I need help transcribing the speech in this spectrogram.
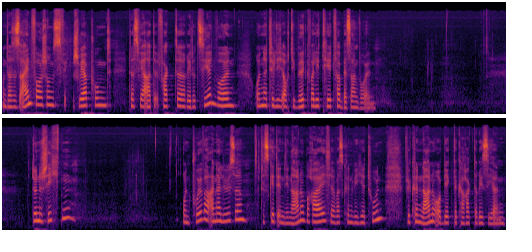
Und das ist ein Forschungsschwerpunkt, dass wir Artefakte reduzieren wollen und natürlich auch die Bildqualität verbessern wollen. Dünne Schichten und Pulveranalyse, das geht in den Nanobereich. Was können wir hier tun? Wir können Nanoobjekte charakterisieren.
